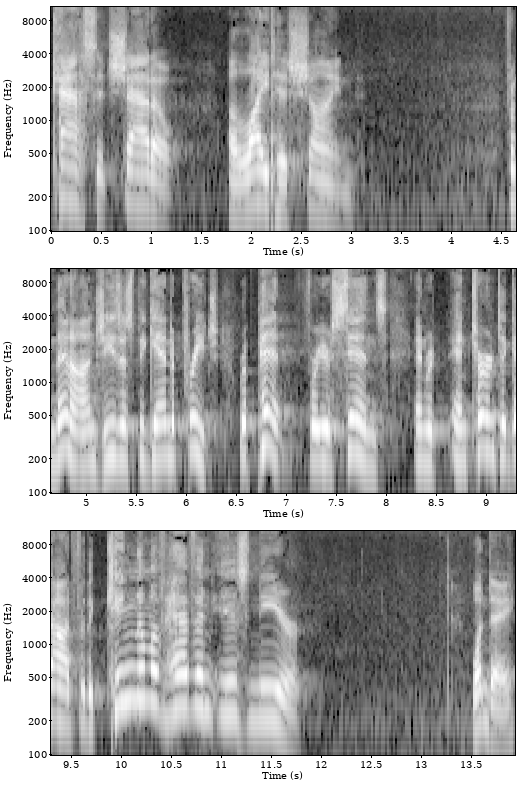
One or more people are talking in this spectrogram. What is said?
casts its shadow, a light has shined. From then on, Jesus began to preach Repent for your sins and, re- and turn to God, for the kingdom of heaven is near. One day,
